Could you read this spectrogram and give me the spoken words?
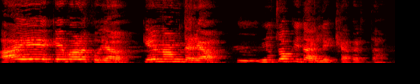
आए के बालक होया के नाम धरया। चौकीदार लिखा करता।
